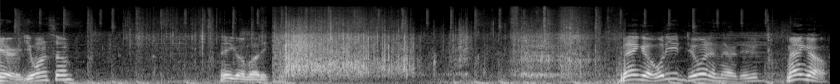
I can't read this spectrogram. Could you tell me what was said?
Here, you want some? There you go, buddy. Mango, what are you doing in there, dude? Mango.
